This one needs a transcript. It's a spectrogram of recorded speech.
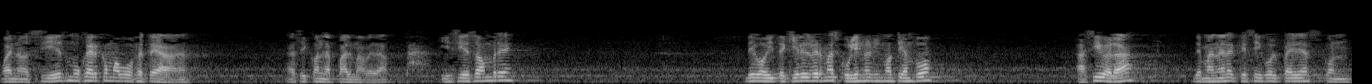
bueno, si es mujer como bofeteada, así con la palma, ¿verdad? Y si es hombre, digo, ¿y te quieres ver masculino al mismo tiempo? Así, ¿verdad? De manera que sí golpeas con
